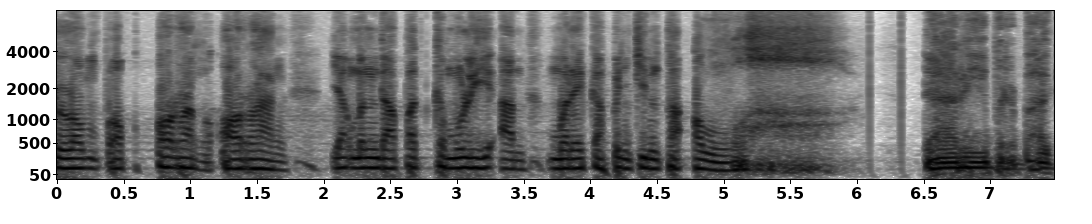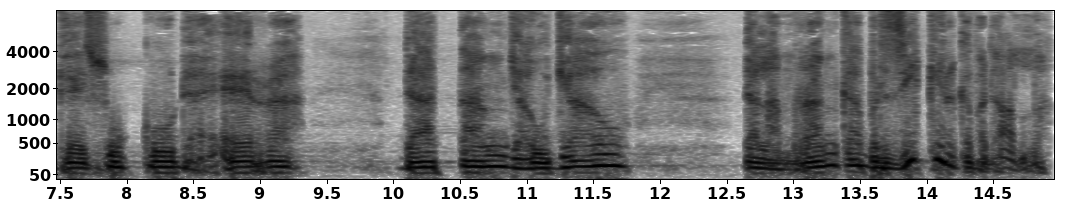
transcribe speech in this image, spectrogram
kelompok orang-orang yang mendapat kemuliaan. Mereka pencinta Allah dari berbagai suku daerah datang jauh-jauh dalam rangka berzikir kepada Allah.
